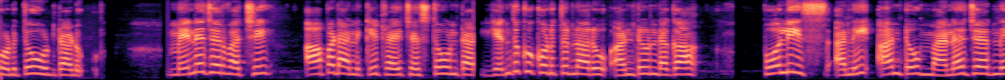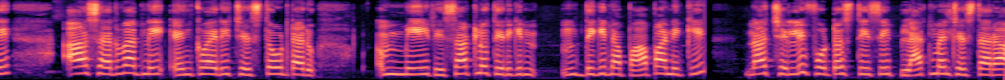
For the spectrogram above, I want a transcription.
కొడుతూ ఉంటాడు. మేనేజర్ వచ్చి ఆపడానికి ట్రై చేస్తూ ఉంటాడు. ఎందుకు కొడుతున్నారు? అంటుండగా పోలీస్ అని అంటూ మేనేజర్ని ఆ సర్వర్ని ఎంక్వైరీ చేస్తూ ఉంటారు. మీ రిసార్ట్లో తిరిగి దిగిన పాపానికి నా చెల్లి ఫొటోస్ తీసి బ్లాక్మెయిల్ చేస్తారా?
